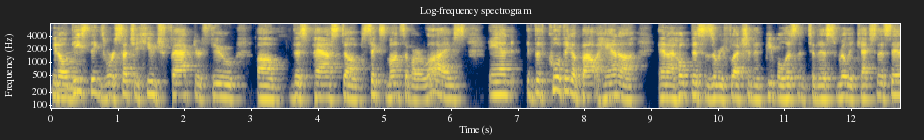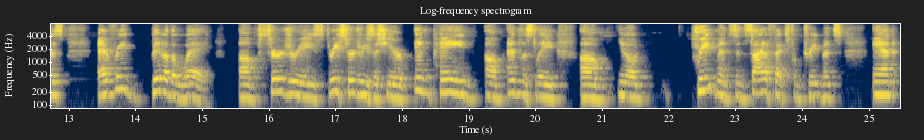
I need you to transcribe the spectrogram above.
You know, these things were such a huge factor through um, this past um, six months of our lives. And the cool thing about Hannah and I hope this is a reflection and people listening to this really catch this is every bit of the way um, surgeries, three surgeries this year, in pain um, endlessly, um, you know, treatments and side effects from treatments. And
